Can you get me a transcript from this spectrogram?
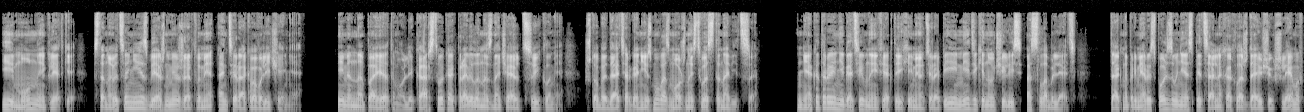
и иммунные клетки становятся неизбежными жертвами антиракового лечения. Именно поэтому лекарства, как правило, назначают циклами, чтобы дать организму возможность восстановиться. Некоторые негативные эффекты химиотерапии медики научились ослаблять. Так, например, использование специальных охлаждающих шлемов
